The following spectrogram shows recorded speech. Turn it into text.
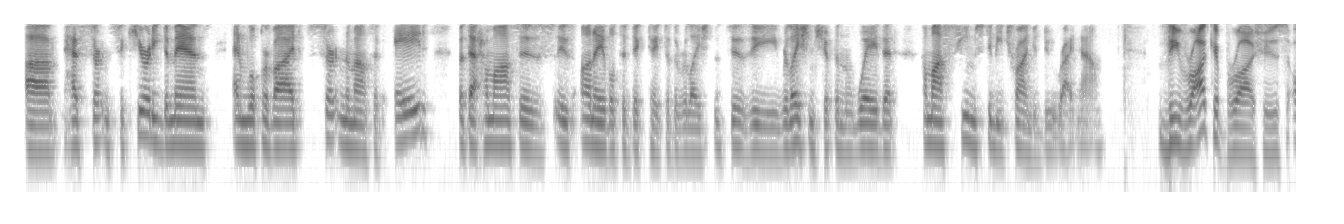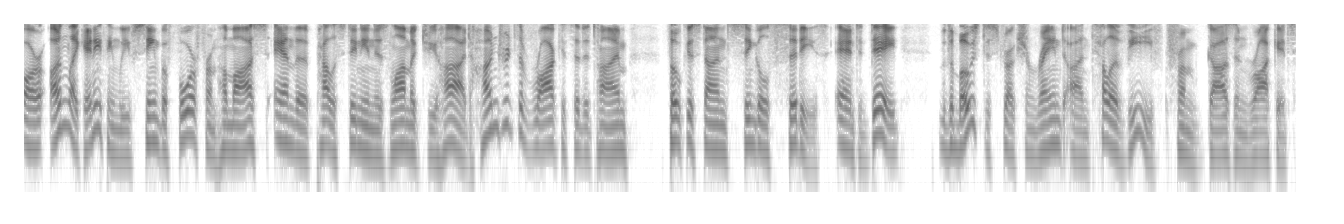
um, has certain security demands and will provide certain amounts of aid, but that Hamas is is unable to dictate to the relation to the relationship in the way that Hamas seems to be trying to do right now. The rocket barrages are unlike anything we've seen before from Hamas and the Palestinian Islamic Jihad. Hundreds of rockets at a time focused on single cities, and to date the most destruction rained on Tel Aviv from Gazan rockets.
